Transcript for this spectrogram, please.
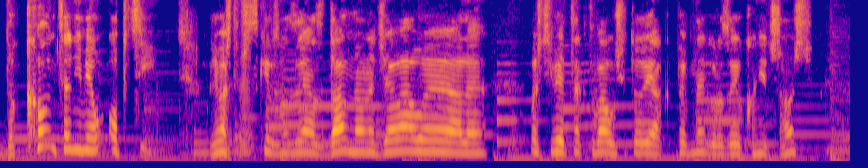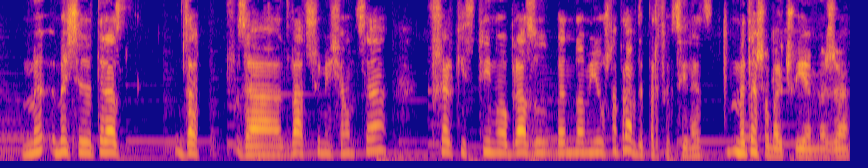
do końca nie miał opcji. ponieważ te wszystkie rozwiązania zdalne, one działały, ale właściwie traktowało się to jak pewnego rodzaju konieczność. My, myślę, że teraz za, za 2-3 miesiące wszelkie streamy obrazu będą już naprawdę perfekcyjne. My też obaj czujemy, że,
